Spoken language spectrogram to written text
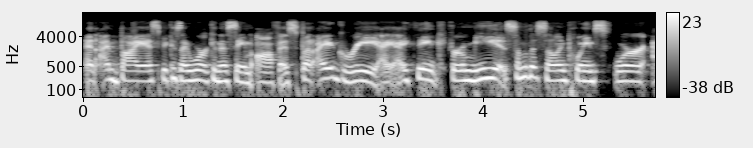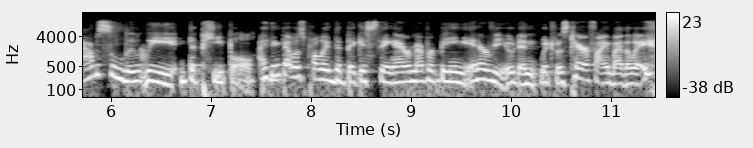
And I'm biased because I work in the same office, but I agree. I, I think for me, some of the selling points were absolutely the people. I think that was probably the biggest thing. I remember being interviewed, and which was terrifying, by the way.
